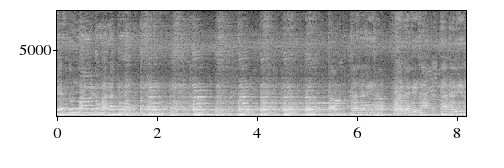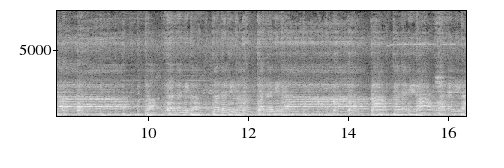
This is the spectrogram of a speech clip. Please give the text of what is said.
చేస్తున్నాడు మనకు. కదలిరా కదలిరా. కదలిరా కదలిరా.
